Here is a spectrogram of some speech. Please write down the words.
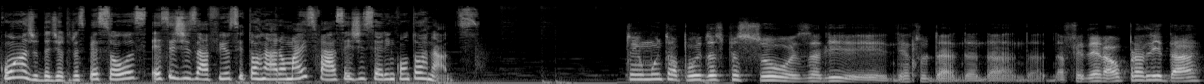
Com a ajuda de outras pessoas, esses desafios se tornaram mais fáceis de serem contornados. Tenho muito apoio das pessoas ali dentro da, da, da, da federal para lidar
